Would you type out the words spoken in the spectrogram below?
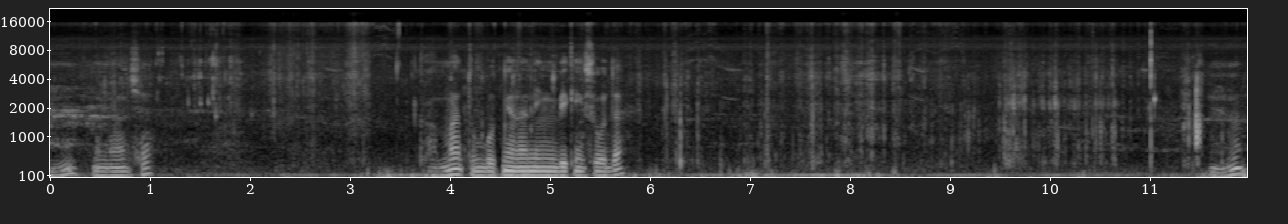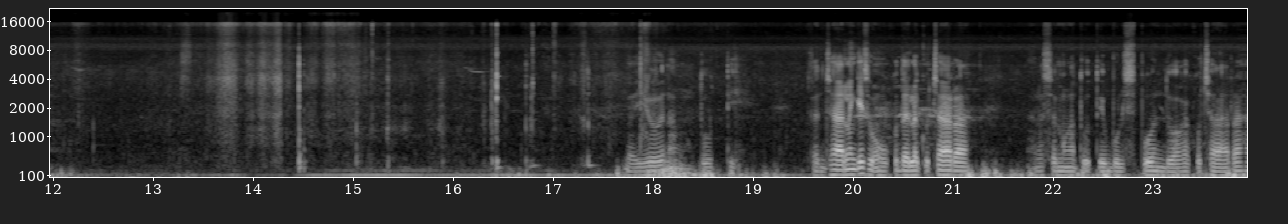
Mhm, muna siya kama tumbot nga naning baking soda Mhm. Dayon ang tuti. Tansya lang guys, kung ako dala kutsara, ano sa mga 2 tablespoon, duha ka kutsara.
